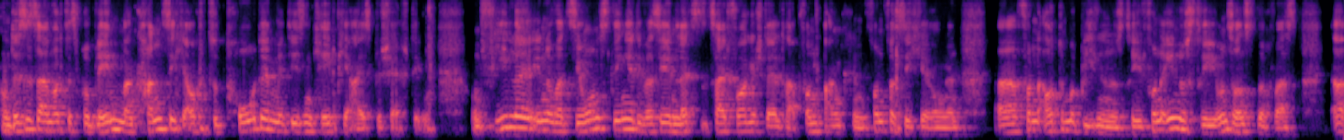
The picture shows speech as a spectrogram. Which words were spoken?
und das ist einfach das Problem, man kann sich auch zu Tode mit diesen KPIs beschäftigen. Und viele Innovationsdinge, die was ich in letzter Zeit vorgestellt habe, von Banken, von Versicherungen, äh, von Automobilindustrie, von der Industrie und sonst noch was, äh,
